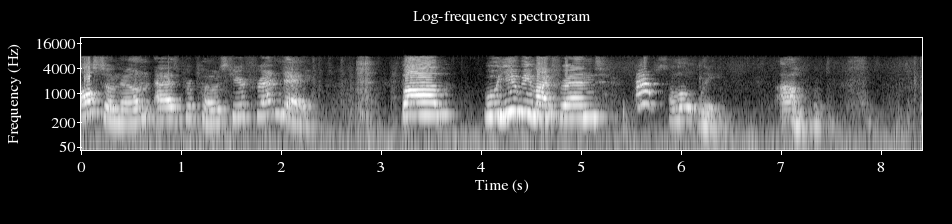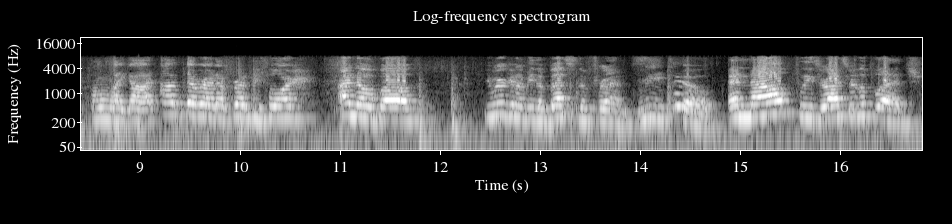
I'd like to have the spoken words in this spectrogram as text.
also known as Propose to Your Friend Day. Bob, will you be my friend? Absolutely. Um, oh my god, I've never had a friend before. I know, Bob. You are going to be the best of friends. Me too. And now, please rise for the pledge.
